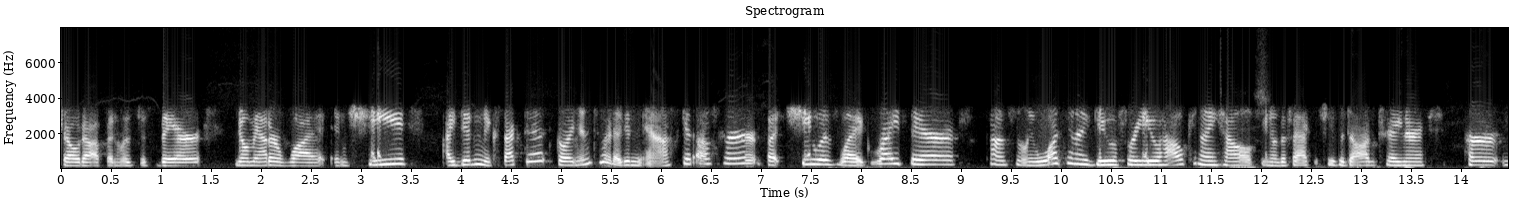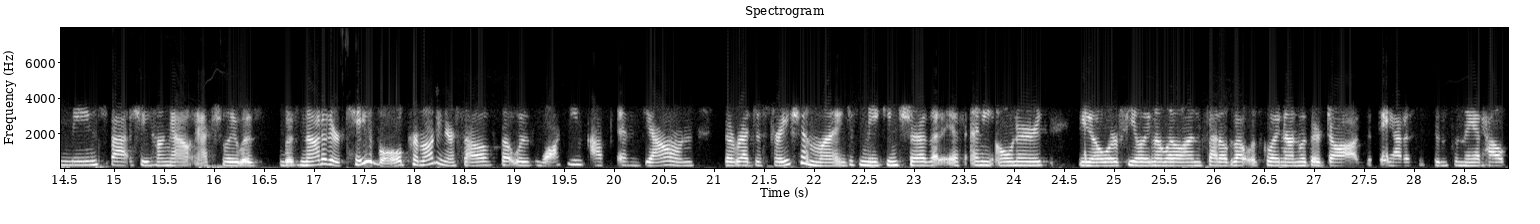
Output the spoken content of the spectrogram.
showed up and was just there no matter what. And she, I didn't expect it going into it. I didn't ask it of her, but she was like right there constantly, what can I do for you? How can I help? You know, the fact that she's a dog trainer, her main spot she hung out actually was was not at her table promoting herself, but was walking up and down the registration line, just making sure that if any owners, you know, were feeling a little unsettled about what's going on with their dog, that they had assistance and they had help.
